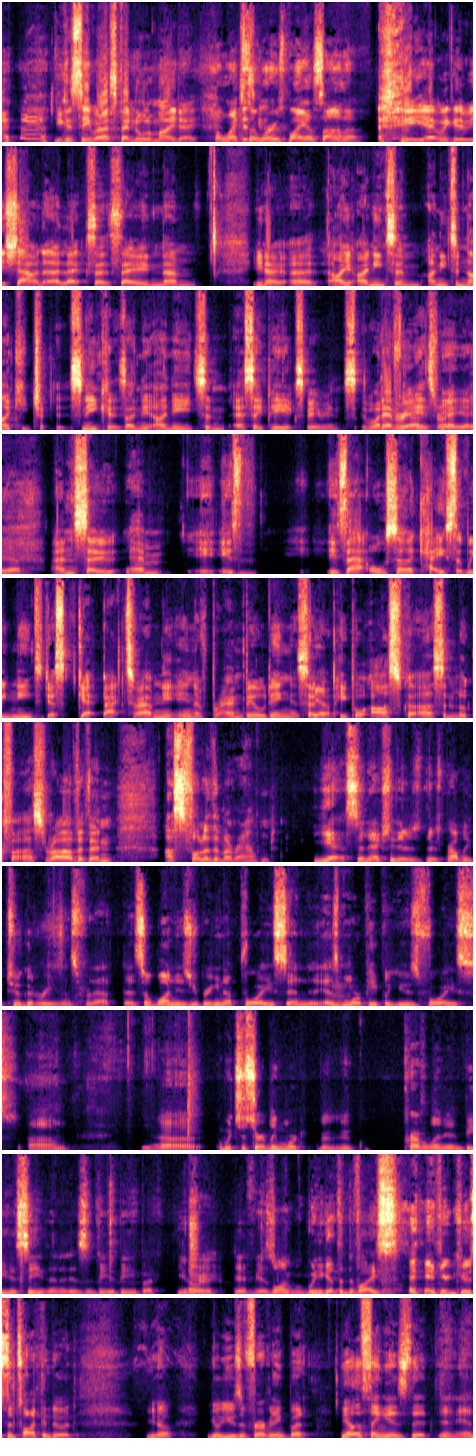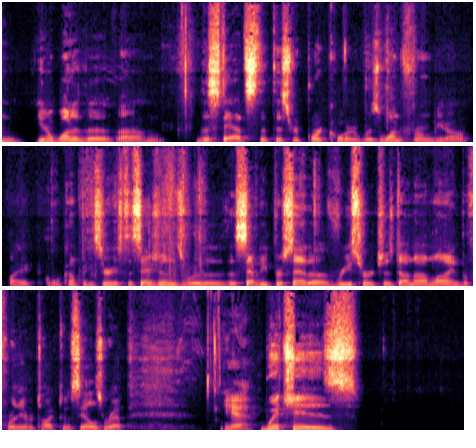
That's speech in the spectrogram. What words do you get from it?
You can see where I spend all of my day. Alexa, just gonna- where's my Asana? yeah, we're going to be shouting at Alexa saying, um, you know, uh, I, I need some, I need some Nike tr- sneakers. I need, I need some SAP experience, whatever Yeah, it is, right? yeah, yeah. And so, um, is, is that also a case that we need to just get back to our knitting of brand building so Yeah. that people ask for us and look for us rather than us follow them around? Yes, and actually, there's there's probably two good reasons for that. So one is you're bringing up voice, and as more people use voice, um, uh, which is certainly more uh, prevalent in B2C than it is in B2B. But you know, if, if, as long when you get the device and you're used to talking to it, you know, you'll use it for everything. But the other thing is that, and and you know, one of the um, the stats that this report quoted was one from you know my old company, SiriusDecisions, where the seventy percent of research is done online before they ever talk to a sales rep, Yeah. which is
